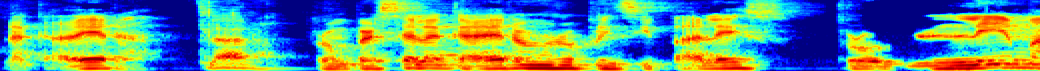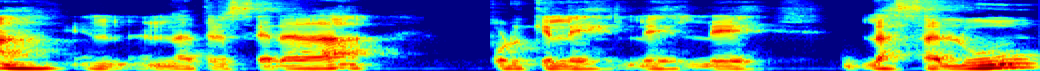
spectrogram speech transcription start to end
la cadera. Claro. Romperse la cadera es uno de los principales problemas en, la tercera edad porque les, la salud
